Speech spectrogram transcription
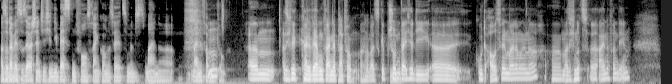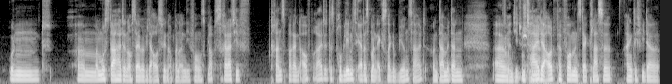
Also da wirst du sehr wahrscheinlich in die besten Fonds reinkommen. Das wäre jetzt zumindest meine, meine Vermutung. Hm ähm, also ich will keine Werbung für eine Plattform machen, aber es gibt schon mhm. welche, die äh, gut auswählen, meiner Meinung nach. Ähm, also ich nutze äh, eine von denen. Und ähm, man muss da halt dann auch selber wieder auswählen, ob man an die Fonds glaubt. Es ist relativ transparent aufbereitet. Das Problem ist eher, dass man extra Gebühren zahlt und damit dann ähm, ein Teil der Outperformance der Klasse eigentlich wieder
